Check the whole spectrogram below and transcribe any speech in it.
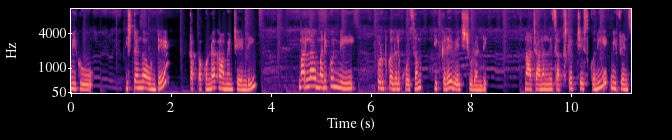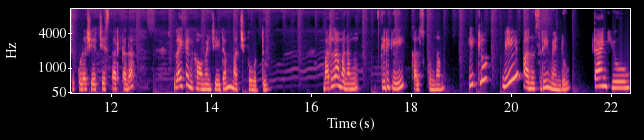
మీకు ఇష్టంగా ఉంటే తప్పకుండా కామెంట్ చేయండి. మరలా మరికొన్ని పొడుపు కథల కోసం ఇక్కడే వేచి చూడండి. నా ఛానల్ని సబ్స్క్రైబ్ చేసుకొని మీ ఫ్రెండ్స్కి కూడా షేర్ చేస్తారు కదా? లైక్ అండ్ కామెంట్ చేయడం మర్చిపోవద్దు. మరలా మనం తిరిగి కలుసుకుందాం. ఇట్లు మీ అనుశ్రీ మెండు. Thank you.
